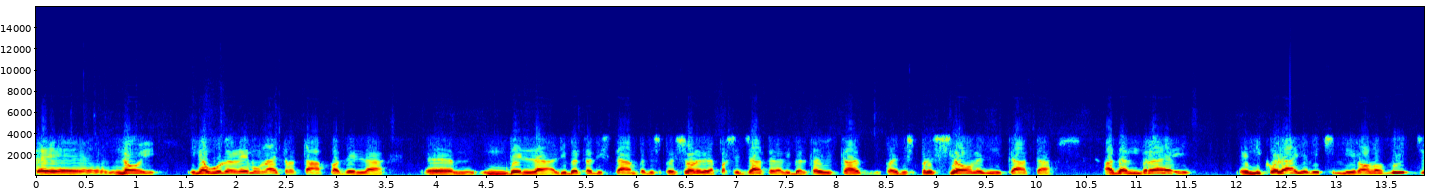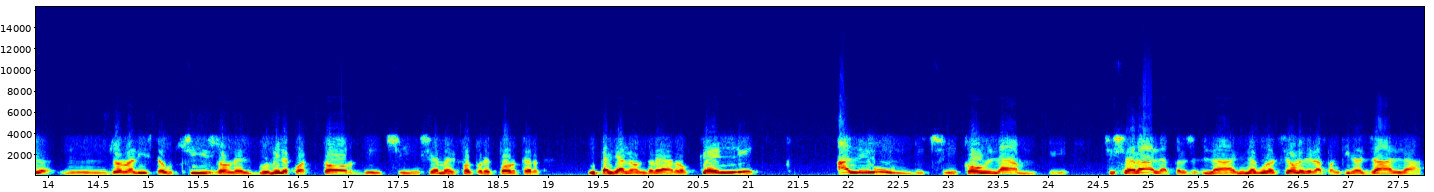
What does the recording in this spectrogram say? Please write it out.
eh, noi inaugureremo un'altra tappa della, ehm, della libertà di stampa e di espressione, della passeggiata della libertà di stampa e di espressione dedicata ad Andrei Nikolaevich Mironovic, giornalista ucciso nel 2014 insieme al fotoreporter italiano Andrea Rocchelli. Alle 11 con Lampi ci sarà la la- l'inaugurazione della panchina gialla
